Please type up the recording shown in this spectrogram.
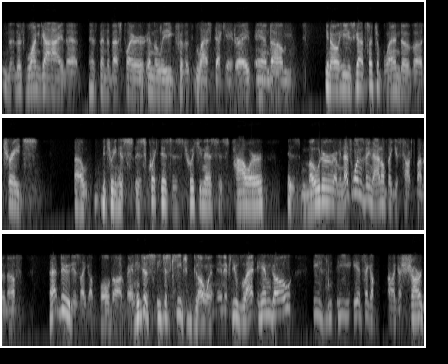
th- there's one guy that has been the best player in the league for the last decade, right? And um, you know, he's got such a blend of uh, traits uh, between his his quickness, his twitchiness, his power, his motor. I mean, that's one thing that I don't think is talked about enough. That dude is like a bulldog, man. He just he just keeps going, and if you let him go, he's he it's like a like a shark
